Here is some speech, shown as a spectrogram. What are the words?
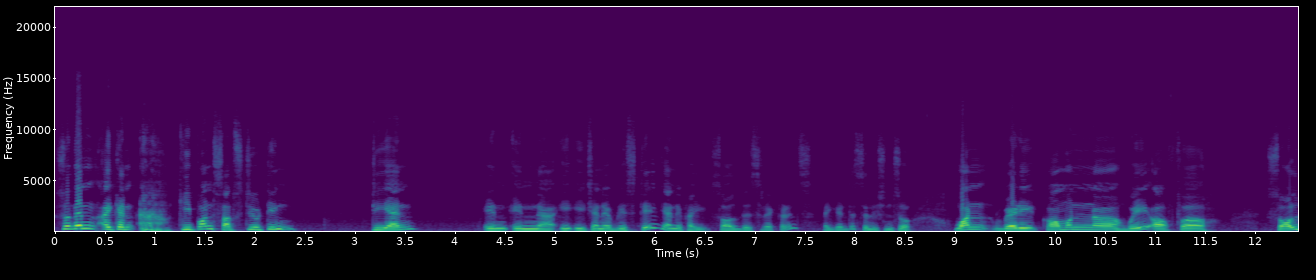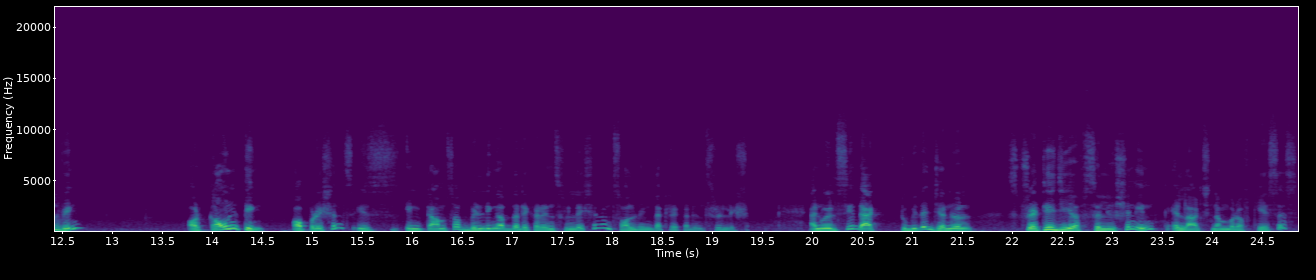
So, then I can keep on substituting T n in, in uh, each and every stage and if I solve this recurrence I get the solution. So, one very common uh, way of uh, solving or counting operations is in terms of building up the recurrence relation and solving that recurrence relation. And we will see that to be the general strategy of solution in a large number of cases.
